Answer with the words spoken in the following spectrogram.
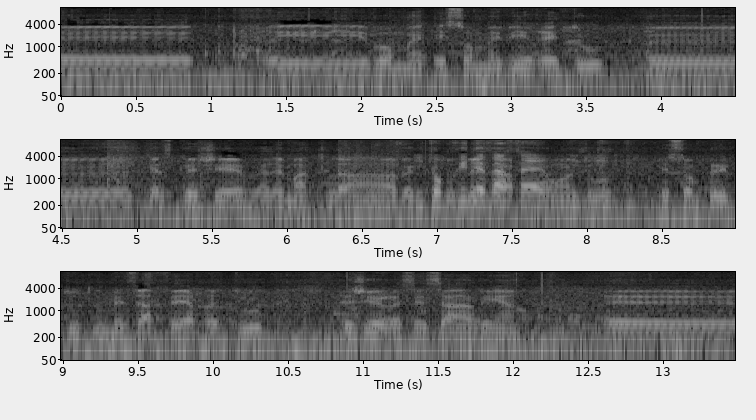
Et, et, ils, vont me, ils sont me virés tout. Euh, Qu'est-ce que j'ai Les matelas avec ils pris des affaires. Et tout. Ils ont pris toutes mes affaires et tout. Et j'ai resté sans rien. Et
